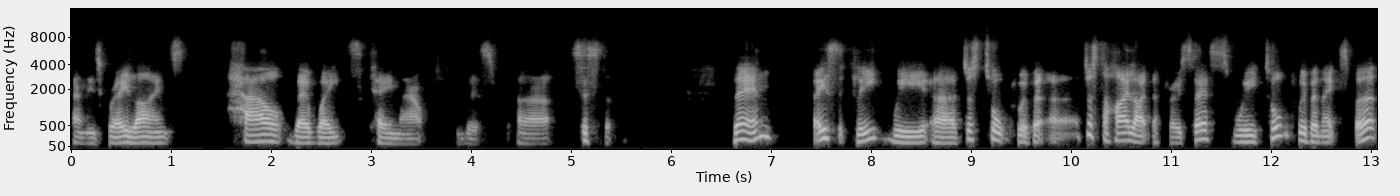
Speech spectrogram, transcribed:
and these gray lines how their weights came out for this uh, system. Then basically we uh, just talked with, uh, just to highlight the process, we talked with an expert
